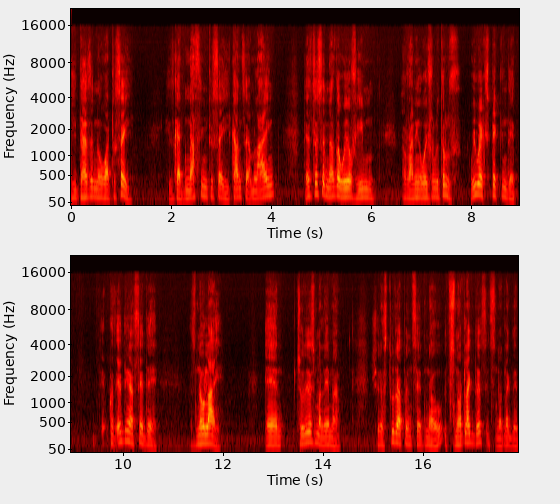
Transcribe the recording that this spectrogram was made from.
he doesn't know what to say. He's got nothing to say. He can't say, I'm lying. That's just another way of him uh, running away from the truth. We were expecting that because everything I said there is no lie. And Julius Malema should have stood up and said, no, it's not like this, it's not like that.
